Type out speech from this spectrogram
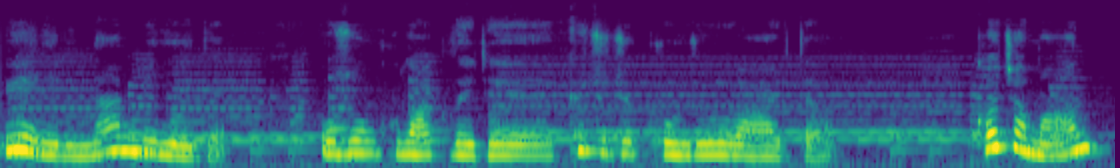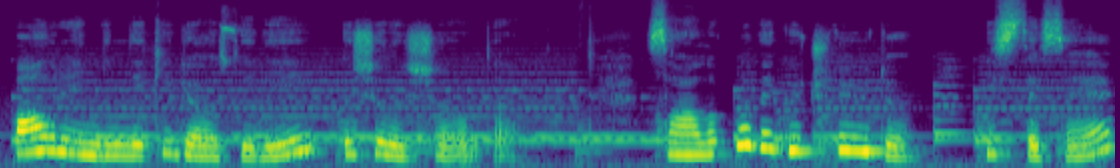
üyelerinden biriydi. Uzun kulakları, küçücük kuyruğu vardı. Kocaman bal rengindeki gözleri ışıl ışıldı. Sağlıklı ve güçlüydü. İstese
